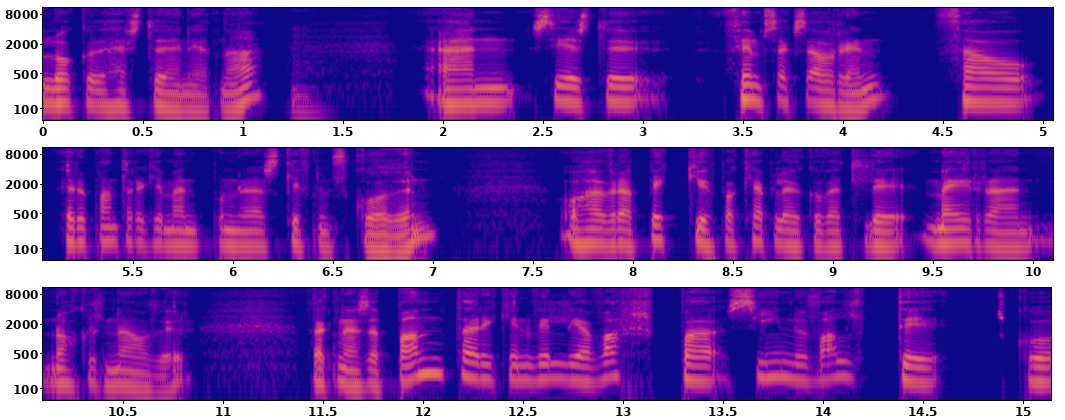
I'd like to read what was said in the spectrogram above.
lokuðu herstöðinni hérna Mm. en síðustu 5-6 árin þá eru bandarækjumenn búin að skipta um skoðun og hafa verið að byggja upp á keflaugvelli meira en nokkur sinna áður vegna þess að bandaríkin vilja varpa sínu valdi sko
